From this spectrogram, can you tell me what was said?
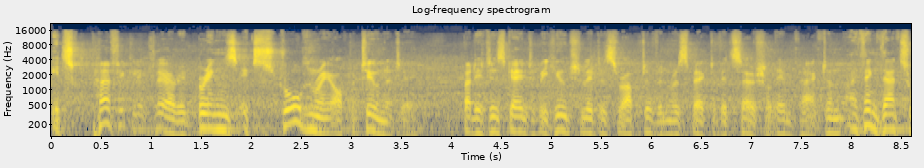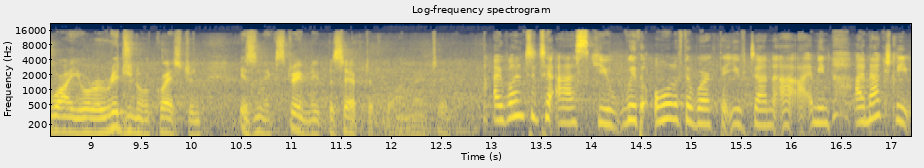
It's perfectly clear it brings extraordinary opportunity but it is going to be hugely disruptive in respect of its social impact. And I think that's why your original question is an extremely perceptive one. I wanted to ask you, with all of the work that you've done, I, I mean, I'm actually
